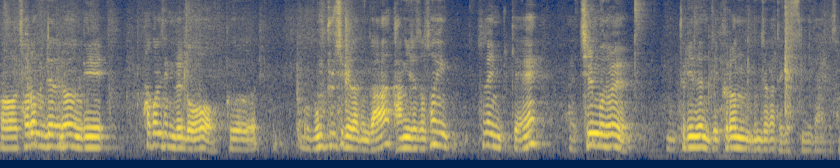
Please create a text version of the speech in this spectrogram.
어, 저런 문제들은 우리 학원생들도 그뭐 문풀실이라든가 강의실에서 선생님, 선생님께 질문을 드리는 이제 그런 문제가 되겠습니다. 그래서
